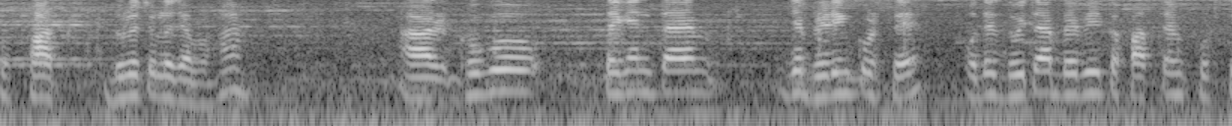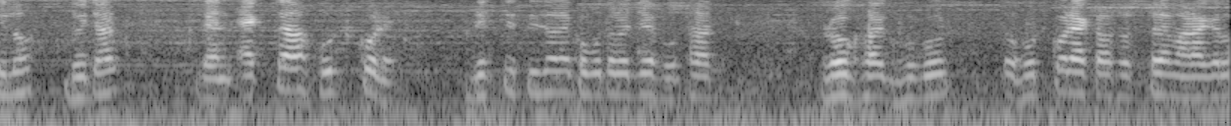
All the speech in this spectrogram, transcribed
খুব ফাস্ট দূরে চলে যাব হ্যাঁ? আর ঘুঘু সেকেন্ড টাইম যে ব্রিডিং করছে, ওদের দুইটা বেবি তো ফার্স্ট টাইম ফুটছিল দুইটার। দেন একটা হুট করে, বৃষ্টির সিজনে কবুতরের যে হুটহাট রোগ হয় ঘুঘুর, তো হুট করে একটা অসুস্থ হয়ে মারা গেল।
